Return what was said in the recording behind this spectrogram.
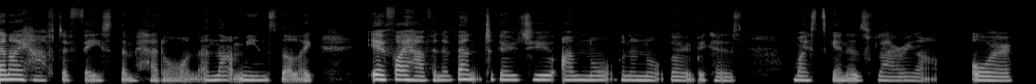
then I have to face them head on. And that means that, like, if I have an event to go to, I'm not going to not go because my skin is flaring up. Or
